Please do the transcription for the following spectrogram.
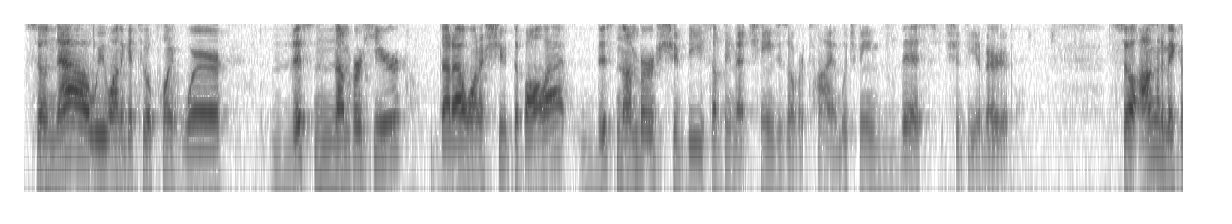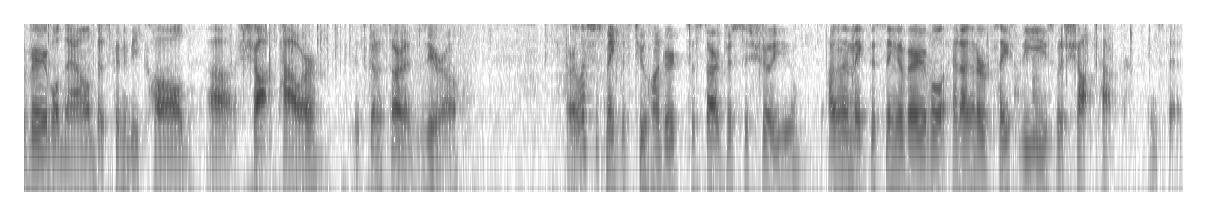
So now we want to get to a point where this number here that I want to shoot the ball at, this number should be something that changes over time, which means this should be a variable. So I'm going to make a variable now that's going to be called uh, shot power. It's going to start at 0. Or let's just make this 200 to start just to show you. I'm going to make this thing a variable and I'm going to replace these with shot power instead.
